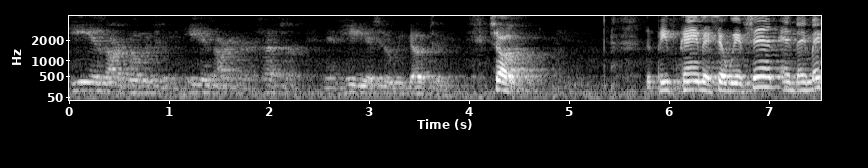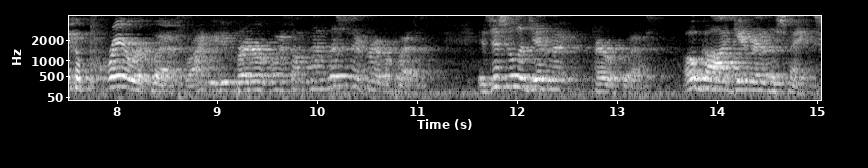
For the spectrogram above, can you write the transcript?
He is our go-between. He is our intercessor. And he is who we go to. So, the people came, they said, We have sinned, and they make a prayer request, right? We do prayer requests all the time. Listen to their prayer request. Is this a legitimate prayer request? Oh God, get rid of the snakes.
